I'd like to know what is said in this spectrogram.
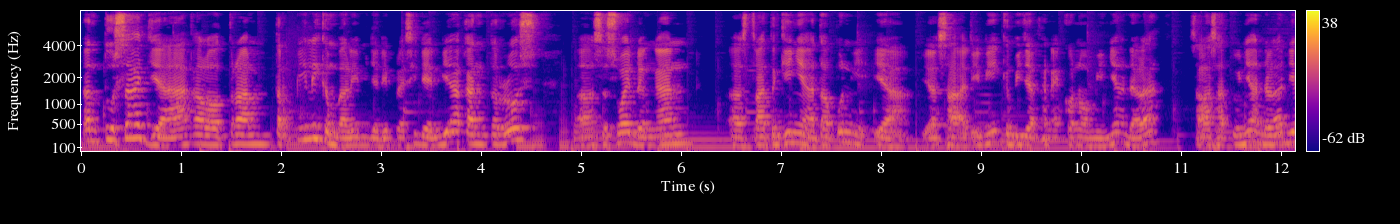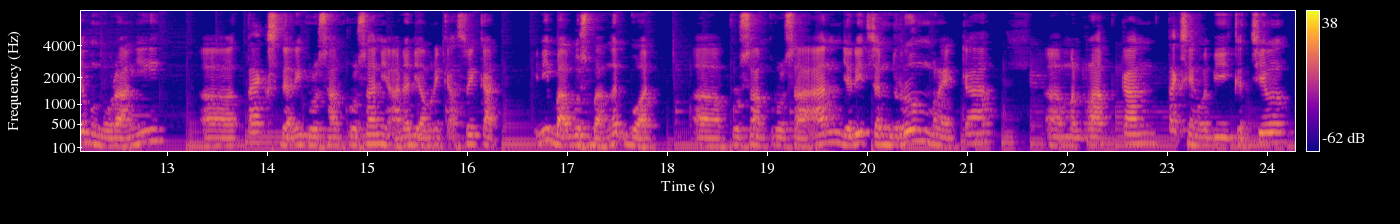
Tentu saja kalau Trump terpilih kembali menjadi presiden, dia akan terus uh, sesuai dengan uh, strateginya ataupun ya ya saat ini kebijakan ekonominya adalah salah satunya adalah dia mengurangi uh, tax dari perusahaan-perusahaan yang ada di Amerika Serikat. Ini bagus banget buat perusahaan-perusahaan, jadi cenderung mereka menerapkan tax yang lebih kecil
